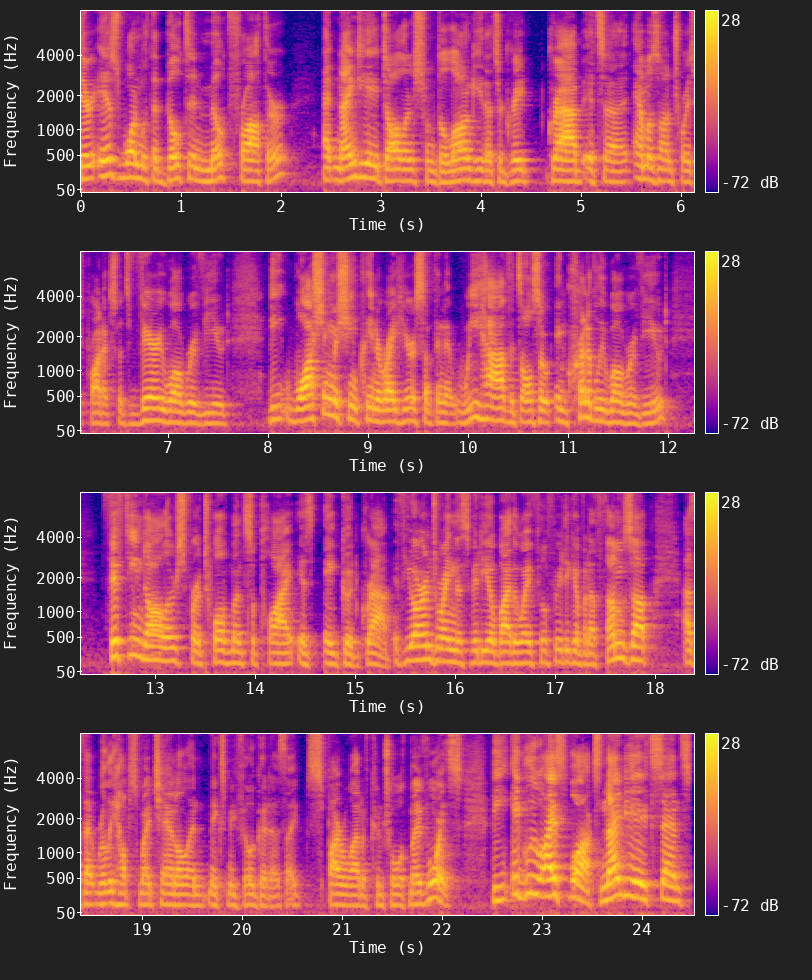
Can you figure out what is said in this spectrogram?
there is one with a built-in milk frother at $98 from DeLonghi. That's a great grab. It's an Amazon Choice product, so it's very well reviewed. The washing machine cleaner right here is something that we have. It's also incredibly well reviewed. $15 for a 12-month supply is a good grab. If you are enjoying this video, by the way, feel free to give it a thumbs up as that really helps my channel and makes me feel good as I spiral out of control with my voice. The Igloo Ice Blocks, 98 cents.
